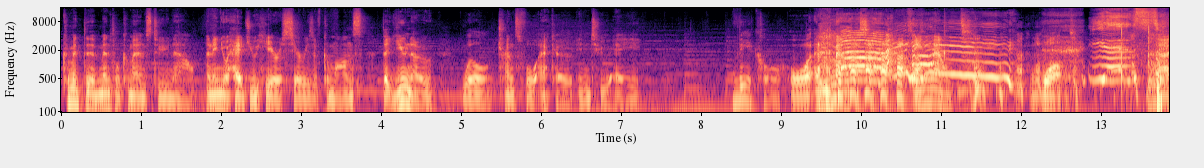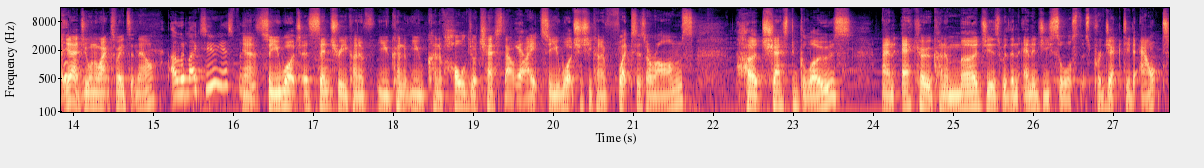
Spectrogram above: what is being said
commit the mental commands to you now. And in your head, you hear a series of commands that you know will transform Echo into a vehicle or a mount. a mount. What? Yes. Uh, yeah, do you want to activate it now? I would like to. Yes, please. Yeah. So you watch as Sentry kind of you kind of you kind of hold your chest out, Yep. right? So you watch as she kind of flexes her arms, her chest glows, and Echo kind of merges with an energy source that's projected out,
